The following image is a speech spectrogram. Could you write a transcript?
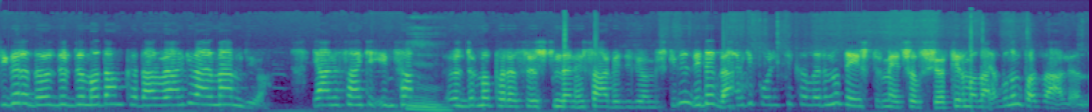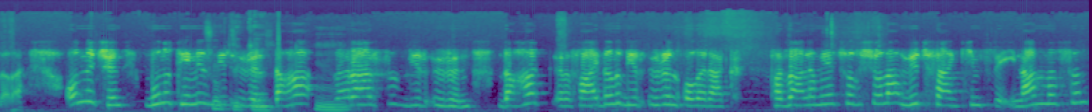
sigarada öldürdüğüm adam kadar vergi vermem diyor. Yani sanki insan Hmm. öldürme parası üstünden hesap ediliyormuş gibi bir de vergi politikalarını değiştirmeye çalışıyor firmalar. Bunun pazarlığındalar. Onun için bunu temiz Çok bir dikkat. ürün, daha zararsız bir ürün, daha e, faydalı bir ürün olarak pazarlamaya çalışıyorlar. Lütfen kimse inanmasın,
